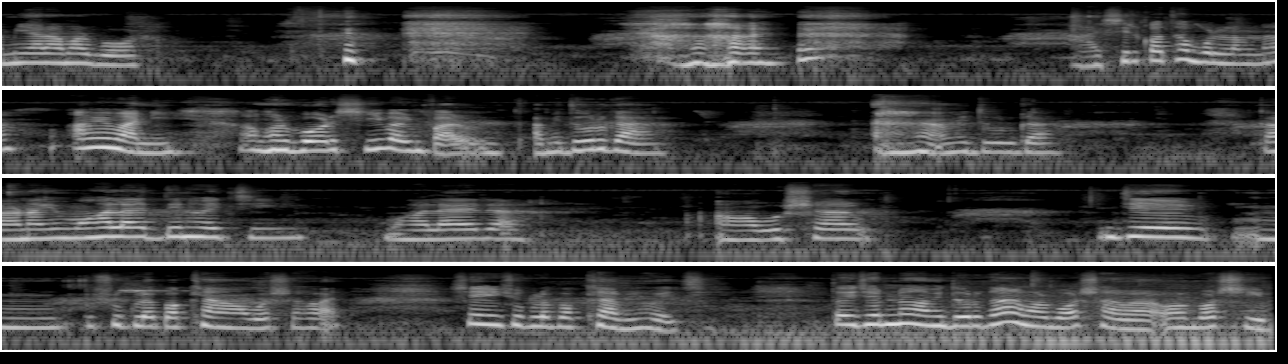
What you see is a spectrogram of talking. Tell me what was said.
আমি আর আমার বর। হাসির কথা বললাম না, আমি মানি। আমার বর শিব, আমি পার আমি দুর্গা। আমি দুর্গা। কারণ আমি মহালয়ের দিন হয়েছি। মহালয়ের অমাবস্যার যে শুক্লপক্ষে অমাবস্যা হয়, সেই শুক্লপক্ষে আমি হয়েছি। তো এই জন্য আমি দুর্গা, আমার বর আমার বর শিব।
